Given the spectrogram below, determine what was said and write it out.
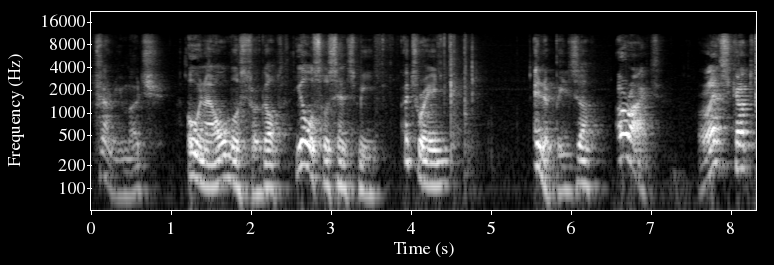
very much. Oh, and I almost forgot. He also sends me a train and a pizza. All right, let's cut.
